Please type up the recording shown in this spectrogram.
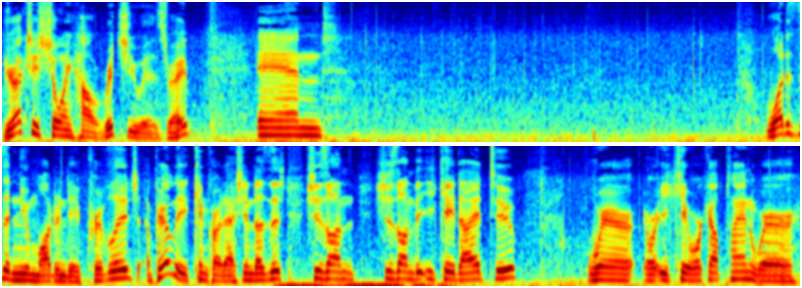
you're actually showing how rich you is, right? And what is the new modern day privilege? Apparently Kim Kardashian does this. She's on she's on the EK diet too, where or EK workout plan where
